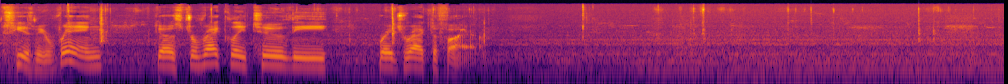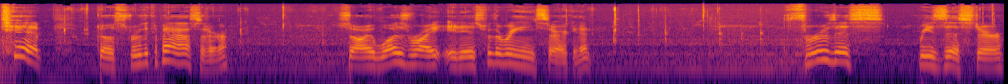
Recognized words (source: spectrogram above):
excuse me, ring goes directly to the bridge rectifier. Tip goes through the capacitor. So I was right, it is for the ringing circuit. Through this resistor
